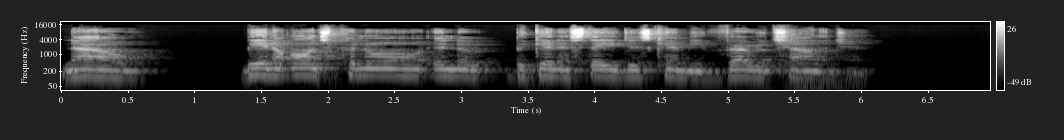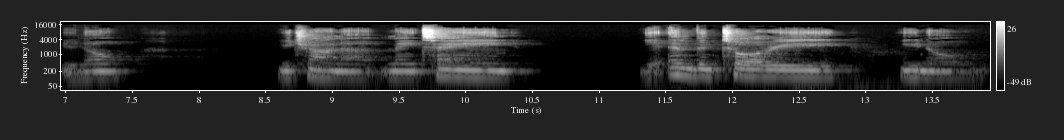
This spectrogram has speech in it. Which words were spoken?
Now, being an entrepreneur in the beginning stages can be very challenging. You know, you're trying to maintain your inventory, you know,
